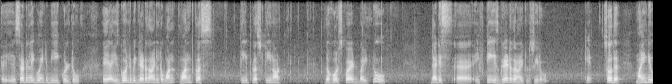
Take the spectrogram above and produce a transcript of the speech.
is certainly going to be equal to uh, is going to be greater than or equal to 1 1 plus t plus t naught the whole squared by 2 that is uh, if t is greater than or equal to 0 okay. So the mind you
